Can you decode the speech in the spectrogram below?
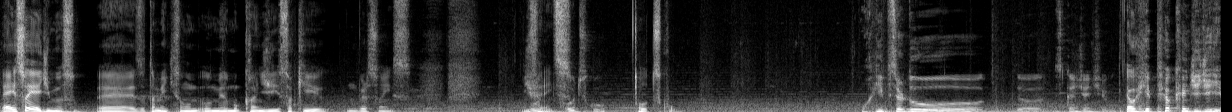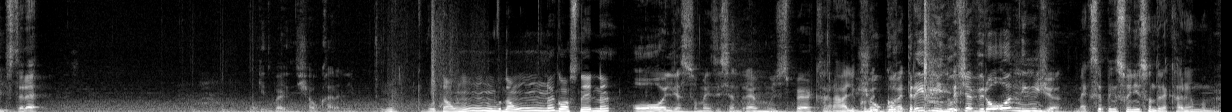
É isso aí, Edmilson. É, exatamente. São o mesmo kanji, só que em versões diferentes. Old school. Old school. O hipster do. do dos kanji antigos. É o hip, é o kanji de hipster, é. Aqui tu vai deixar o cara ali. Vou dar um, vou dar um negócio nele, né? Olha só, mas esse André é muito esperto. Caralho, como é- Jogou como é- 3 minutos e já virou o ninja. Como é que você pensou nisso, André? Caramba, mano.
